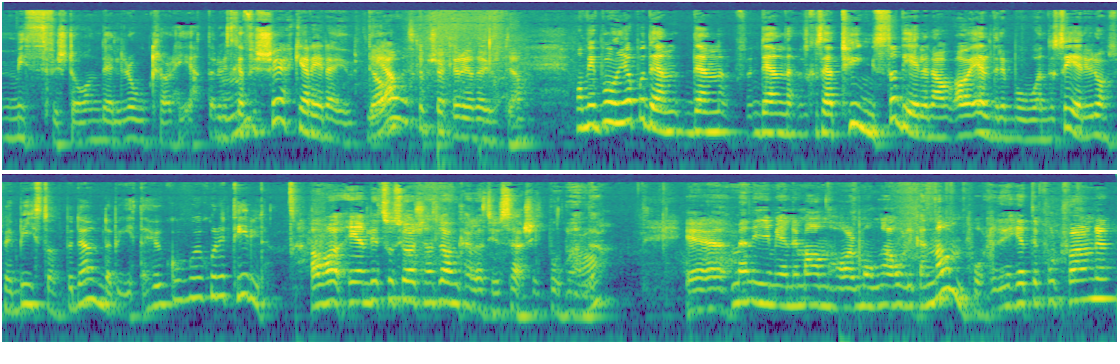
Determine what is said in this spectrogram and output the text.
missförstånd eller oklarheter. Vi ska Mm. försöka reda ut det. Ja, vi ska försöka reda ut det. Om vi börjar på den, den, den ska säga, tyngsta delen av, av äldreboende så är det ju de som är biståndsbedömda, Birgitta. Hur, hur går det till? Ja, enligt socialtjänstlagen kallas det ju särskilt boende. Eh, Men i gemene man har många olika namn på det. Det heter fortfarande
